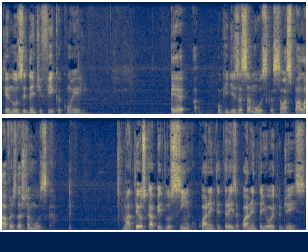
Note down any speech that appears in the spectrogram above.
que nos identifica com ele? É o que diz essa música, são as palavras desta música. Mateus capítulo 5, 43 a 48 diz:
